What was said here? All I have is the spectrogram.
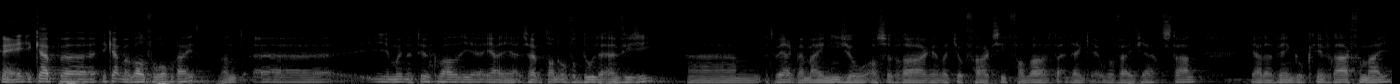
Nee, ik heb, ik heb me wel voorbereid. Want je moet natuurlijk wel... Je, ja, ja, ze hebben het dan over doelen en visie. Ehm, het werkt bij mij niet zo als ze vragen... Wat je ook vaak ziet van... Waar denk je over vijf jaar te staan? Ja, dat vind ik ook geen vraag van mij.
